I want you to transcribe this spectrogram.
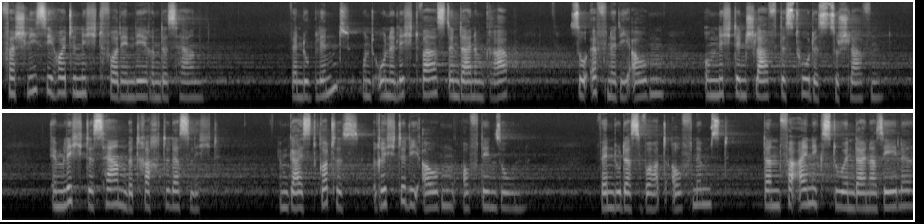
Verschließ sie heute nicht vor den Lehren des Herrn. Wenn du blind und ohne Licht warst in deinem Grab, so öffne die Augen, um nicht den Schlaf des Todes zu schlafen. Im Licht des Herrn betrachte das Licht. Im Geist Gottes richte die Augen auf den Sohn. Wenn du das Wort aufnimmst, dann vereinigst du in deiner Seele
